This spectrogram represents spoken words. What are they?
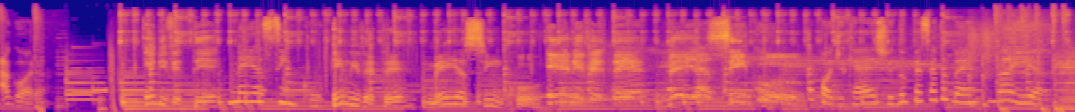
agora. MVT 65. MVT 65. MVT 65. O podcast do PCdoB Bahia.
